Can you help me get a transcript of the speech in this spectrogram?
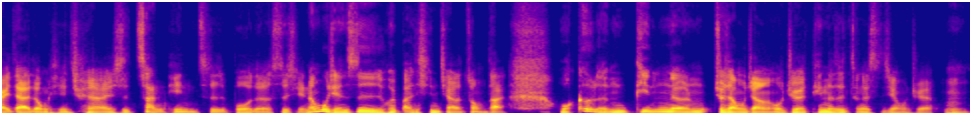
该带的东西，全然是暂停直播的事情。那目前是会搬新家的状态。我个人听了，就像我讲，我觉得听了这整个时间，我觉得嗯，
